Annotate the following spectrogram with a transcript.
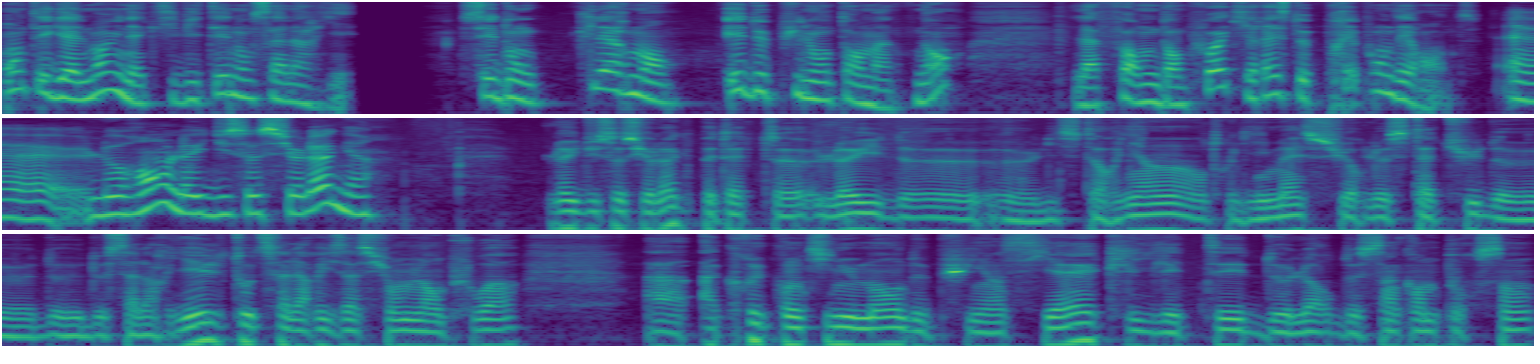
ont également une activité non salariée. C'est donc clairement, et depuis longtemps maintenant, la forme d'emploi qui reste prépondérante. Euh, Laurent, l'œil du sociologue? L'œil du sociologue, peut-être euh, l'œil de euh, l'historien, entre guillemets, sur le statut de, de, salarié. Le taux de salarisation de l'emploi a, a cru continuellement depuis un siècle. Il était de l'ordre de 50%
